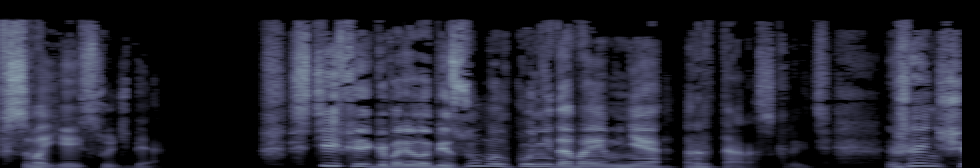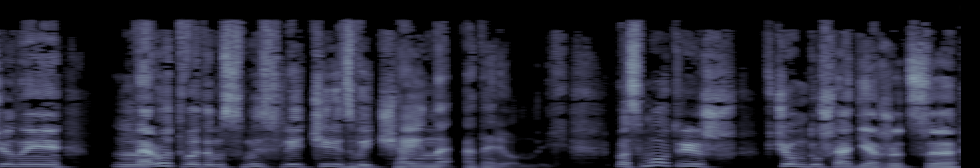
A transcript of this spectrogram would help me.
в своей судьбе. Стифи говорила без умолку, не давая мне рта раскрыть. Женщины — народ в этом смысле чрезвычайно одаренный. Посмотришь, в чем душа держится,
